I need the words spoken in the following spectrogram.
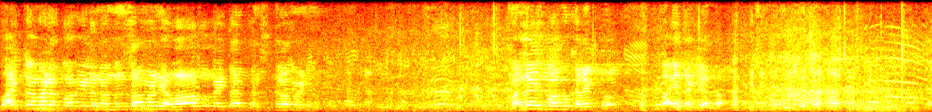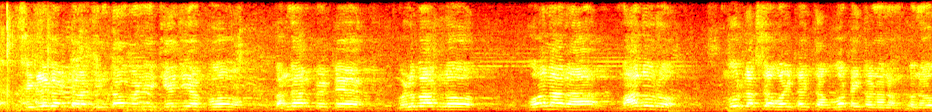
ಭಾಷಣ ಮಾಡಕ್ ಹೋಗ್ಲಿಲ್ಲ. ನಮ್ಮ ಮುನ್ಸಾಮಾನ್ಯ ಯಾವಾಗೂ ಬೈತಾ ಇರ್ತಾನೆ ಸಿದ್ದರಾಮಯ್ಯ. ಮಲ್ಲೇಶ್ ಬಾಬು ಕರೆಕ್ಟ್ ಬಾಯಿ ತೆಗಿಯಲ್ಲ. Sidlaghatta, Chintamani K G F Bangarapete, Mulbagal Kolar, Malur, ಮೂರು ಲಕ್ಷ ಓಟ್ ಐತ ಓಟ್ ಐತಣ್ಣ ನಮ್ದು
